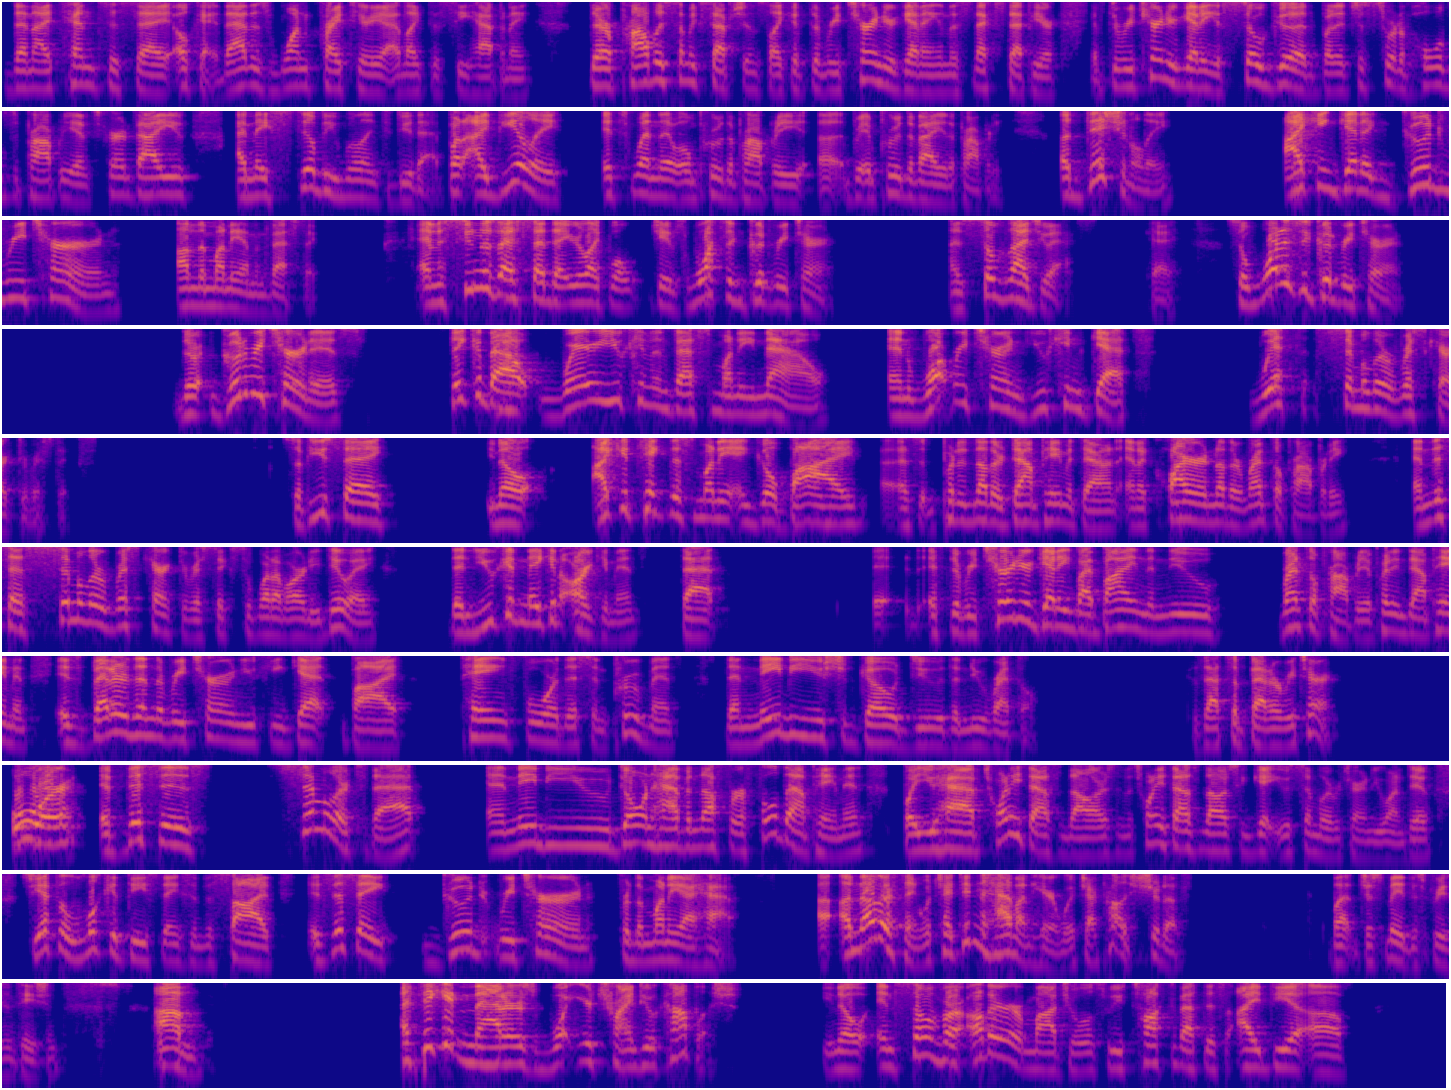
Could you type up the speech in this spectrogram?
then I tend to say, okay, that is one criteria I'd like to see happening. There are probably some exceptions, like if the return you're getting in this next step here, if the return you're getting is so good, but it just sort of holds the property at its current value, I may still be willing to do that. But ideally, it's when they will improve the property, uh, improve the value of the property. Additionally, I can get a good return on the money I'm investing. And as soon as I said that, you're like, well, James, what's a good return? I'm so glad you asked. Okay. So, what is a good return? The good return is think about where you can invest money now and what return you can get with similar risk characteristics. So, if you say, you know, I could take this money and go buy, as put another down payment down and acquire another rental property, and this has similar risk characteristics to what I'm already doing, then you could make an argument that if the return you're getting by buying the new rental property and putting down payment is better than the return you can get by paying for this improvement, then maybe you should go do the new rental. Because that's a better return. Or if this is similar to that, and maybe you don't have enough for a full down payment, but you have $20,000 and the $20,000 can get you a similar return you want to do. So you have to look at these things and decide is this a good return for the money I have? Uh, another thing, which I didn't have on here, which I probably should have, but just made this presentation. Um, I think it matters what you're trying to accomplish. You know, in some of our other modules, we've talked about this idea of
